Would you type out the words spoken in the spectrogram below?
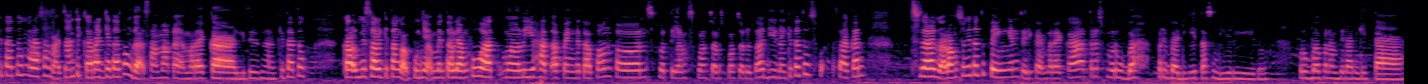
kita tuh ngerasa nggak cantik karena kita tuh nggak sama kayak mereka gitu. Nah kita tuh kalau misal kita nggak punya mental yang kuat melihat apa yang kita tonton seperti yang sponsor-sponsor itu tadi nah kita tuh seakan secara nggak langsung kita tuh pengen jadi kayak mereka terus merubah pribadi kita sendiri gitu. Merubah penampilan kita.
